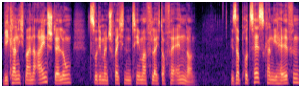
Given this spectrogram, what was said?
Wie kann ich meine Einstellung zu dem entsprechenden Thema vielleicht auch verändern? Dieser Prozess kann dir helfen,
